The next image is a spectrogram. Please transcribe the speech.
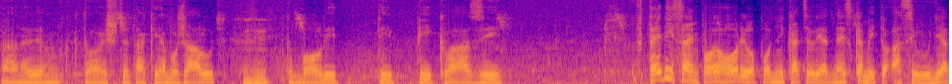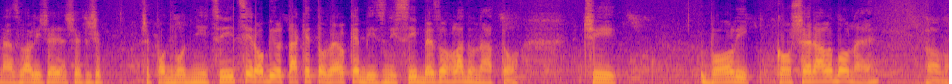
ja neviem, kto ešte taký, alebo Žaluť. Mm-hmm. To boli typy kvázi Vtedy sa im hovorilo podnikatelia, dneska by to asi ľudia nazvali, že, že, že, že podvodníci. Si robil takéto veľké biznisy bez ohľadu na to, či boli košer alebo ne. Áno.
